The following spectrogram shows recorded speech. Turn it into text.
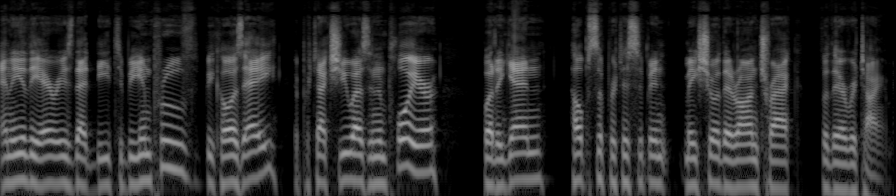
any of the areas that need to be improved because A, it protects you as an employer, but again, helps the participant make sure they're on track for their retirement.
